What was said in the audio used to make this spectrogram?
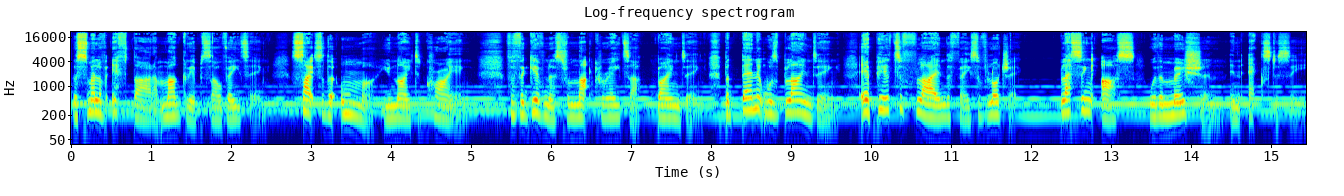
The smell of iftar at Maghrib salvating. Sights of the ummah united crying. For forgiveness from that creator binding. But then it was blinding. It appeared to fly in the face of logic, blessing us with emotion in ecstasy.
